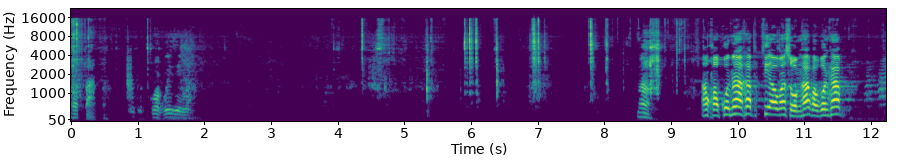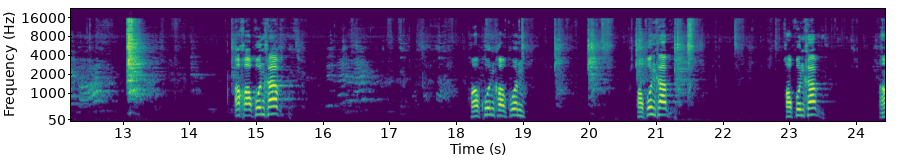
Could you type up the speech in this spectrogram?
ว่าปากอะมันก็กวกไว้สิวะอ้าวเอาขอบคุณมากครับ ที่เอามาส่งครับ ขอบคุณครับ เอาขอบคุณครับ ขอบคุณขอบคุณ ขอบคุณครับ ขอบคุณครับ เอา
